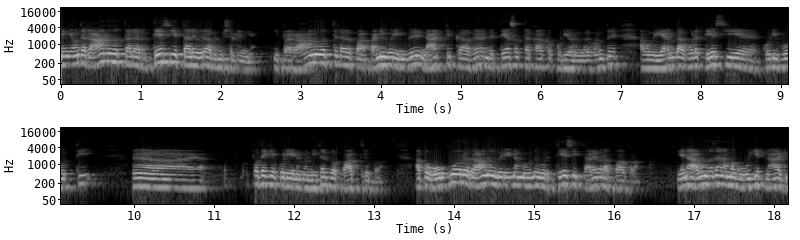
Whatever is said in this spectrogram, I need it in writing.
நீங்கள் வந்து இராணுவ தலைவர் தேசிய தலைவர் அப்படின்னு சொல்கிறீங்க இப்போ இராணுவத்தில் ப பணிபுரிந்து நாட்டுக்காக அந்த தேசத்தை காக்கக்கூடியவங்களுக்கு வந்து அவங்க இறந்தால் கூட தேசிய கொடி போற்றி புதைக்கக்கூடிய நம்ம நிகழ்வை பார்த்துருக்கோம் அப்போ ஒவ்வொரு இராணுவ வீரையும் நம்ம வந்து ஒரு தேசிய தலைவராக பார்க்குறோம். ஏன்னா அவங்க தான் நமக்கு உயிர் நாடி.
